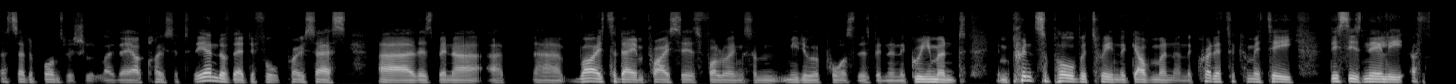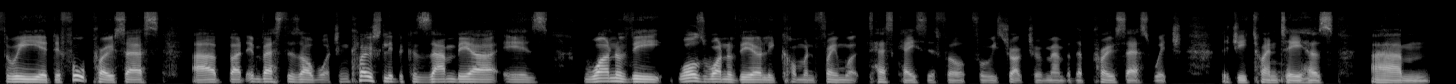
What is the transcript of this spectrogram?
a, set of bonds which look like they are closer to the end of their default process. Uh, there's been a, a uh, rise today in prices following some media reports. that There's been an agreement in principle between the government and the creditor committee. This is nearly a three year default process, uh, but investors are watching closely because Zambia is one of the was one of the early common framework test cases for for restructure. Remember the process which the G20 has um,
